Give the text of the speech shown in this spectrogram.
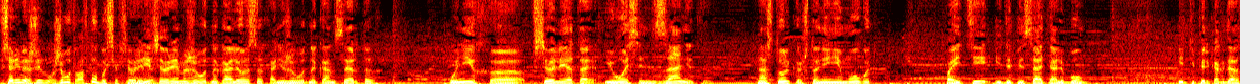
Все время жив- живут в автобусе все они время. все время живут на колесах, они живут на концертах. У них все лето и осень заняты настолько, что они не могут пойти и дописать альбом. И теперь, когда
